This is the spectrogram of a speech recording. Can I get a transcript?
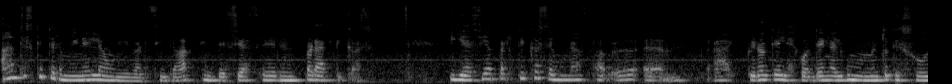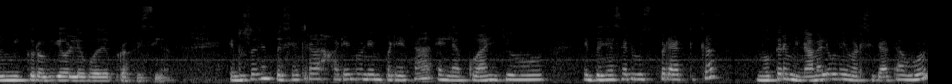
antes que termine la universidad empecé a hacer prácticas y hacía prácticas en una em, creo que les conté en algún momento que soy microbiólogo de profesión. Entonces empecé a trabajar en una empresa en la cual yo empecé a hacer mis prácticas, no terminaba la universidad aún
